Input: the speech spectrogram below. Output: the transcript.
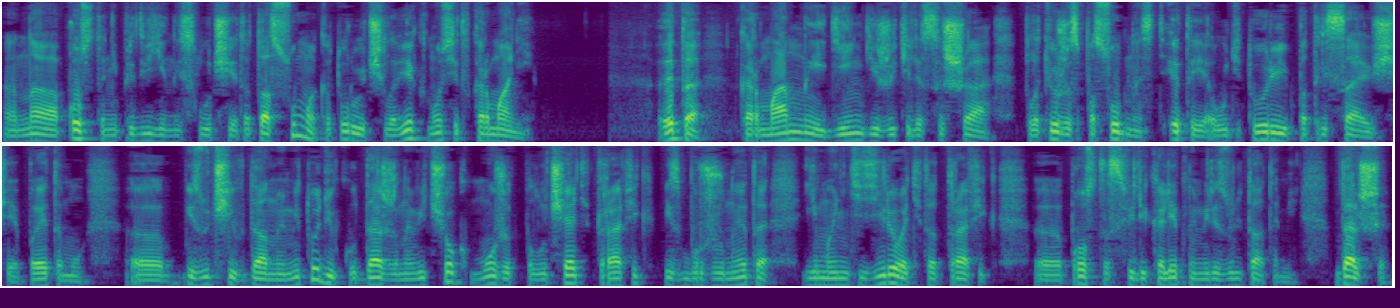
на просто непредвиденный случай. Это та сумма, которую человек носит в кармане. Это карманные деньги жителя США. Платежеспособность этой аудитории потрясающая. Поэтому, э, изучив данную методику, даже новичок может получать трафик из буржунета и монетизировать этот трафик э, просто с великолепными результатами. Дальше.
